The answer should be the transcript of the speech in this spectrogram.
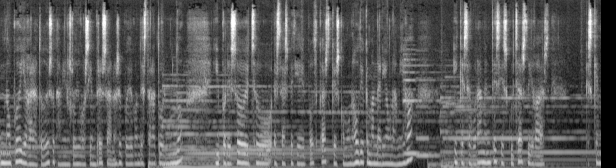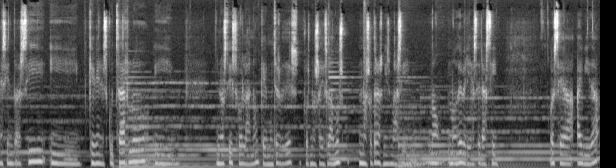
no puedo llegar a todo eso, también os lo digo siempre, o sea, no se puede contestar a todo el mundo y por eso he hecho esta especie de podcast que es como un audio que mandaría una amiga y que seguramente si escuchas digas, es que me siento así y qué bien escucharlo y no estoy sola, ¿no? que muchas veces pues, nos aislamos nosotras mismas y no, no debería ser así. O sea, hay vida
